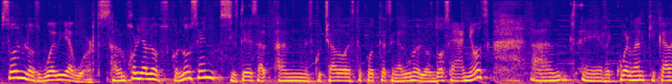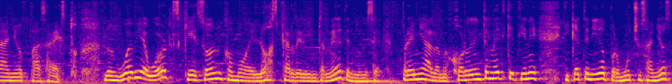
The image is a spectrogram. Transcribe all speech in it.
Son los Webby Awards. A lo mejor ya los conocen. Si ustedes han escuchado este podcast en alguno de los 12 años, eh, recuerdan que cada año pasa esto. Los Webby Awards, que son como el Oscar del Internet, en donde se premia a lo mejor del Internet que tiene y que ha tenido por muchos años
